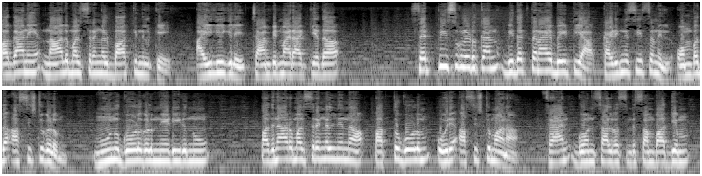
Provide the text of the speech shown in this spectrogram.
ബഗാനെ നാല് മത്സരങ്ങൾ ബാക്കി നിൽക്കെ ഐ ലീഗിലെ ചാമ്പ്യന്മാരാക്കിയത്. സെറ്റ് പീസുകൾ എടുക്കാൻ വിദഗ്ധനായ ബേറ്റിയ കഴിഞ്ഞ സീസണിൽ ഒമ്പത് അസിസ്റ്റുകളും മൂന്ന് ഗോളുകളും നേടിയിരുന്നു. പതിനാറ് മത്സരങ്ങളിൽ നിന്ന് പത്ത് ഗോളും ഒരു അസിസ്റ്റുമാണ് ഫ്രാൻ ഗോൺസാൽവസിന്റെ സമ്പാദ്യം.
